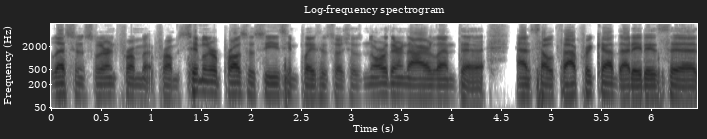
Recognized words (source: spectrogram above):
lessons learned from from similar processes in places such as Northern Ireland uh, and South Africa. That it is uh,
